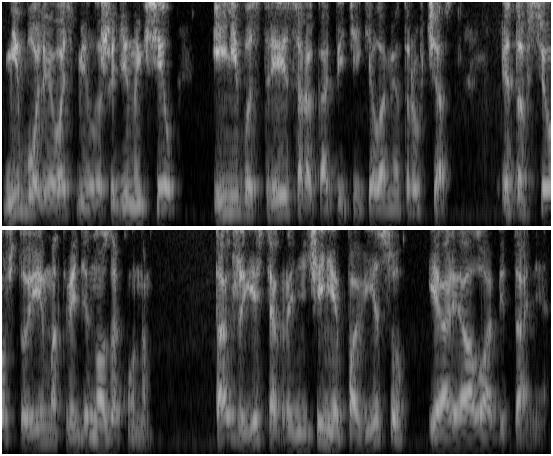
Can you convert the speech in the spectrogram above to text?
не более 8 лошадиных сил и не быстрее 45 км в час. Это все, что им отведено законом. Также есть ограничения по весу и ареалу обитания.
